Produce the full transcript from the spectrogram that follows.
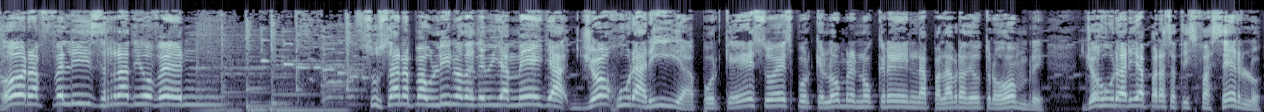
Hora feliz, Radio Ven. Susana Paulino desde Villamella, yo juraría, porque eso es porque el hombre no cree en la palabra de otro hombre. Yo juraría para satisfacerlo,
